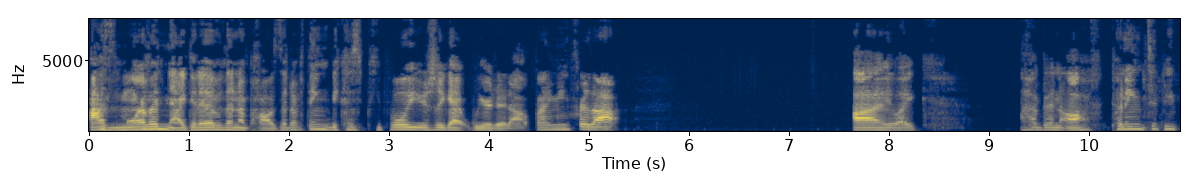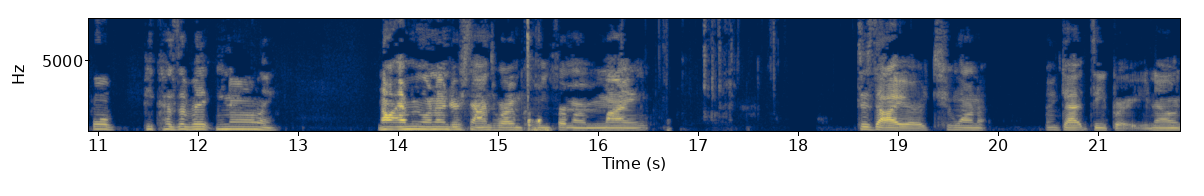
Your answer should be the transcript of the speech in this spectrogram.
as more of a negative than a positive thing because people usually get weirded out by me for that. I like have been off putting to people because of it, you know, like not everyone understands where I'm coming from or my desire to want to get deeper, you know,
